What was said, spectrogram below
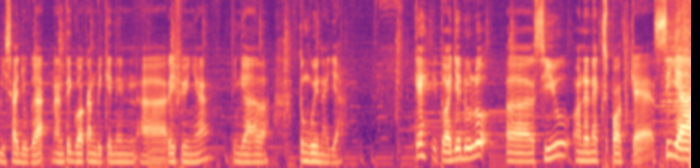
bisa juga. Nanti gue akan bikinin uh, reviewnya. Tinggal tungguin aja. Oke itu aja dulu. Uh, see you on the next podcast. See ya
